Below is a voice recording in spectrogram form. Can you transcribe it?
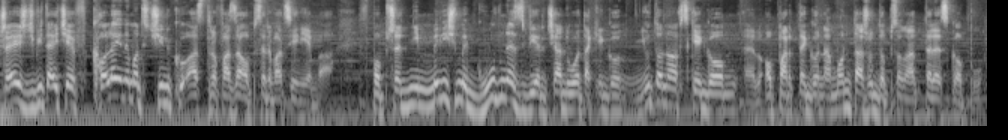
Cześć, witajcie w kolejnym odcinku Astrofaza Obserwacje Nieba. W poprzednim myliśmy główne zwierciadło takiego newtonowskiego, e, opartego na montażu Dobsona teleskopu.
